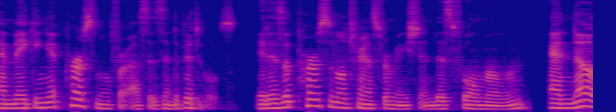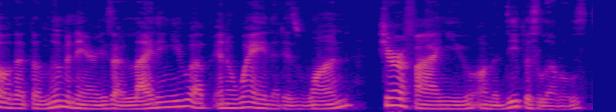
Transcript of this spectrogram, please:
and making it personal for us as individuals. It is a personal transformation, this full moon, and know that the luminaries are lighting you up in a way that is one, purifying you on the deepest levels,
